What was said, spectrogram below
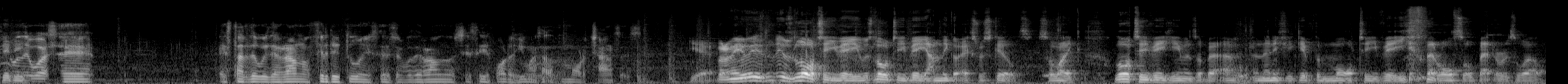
Did he? There was a. It started with a round of 32 instead of with a round of 64. The humans had more chances. Yeah, but I mean, it was, it was low TV. It was low TV, and they got extra skills. So like, low TV humans are better, and then if you give them more TV, they're also better as well.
